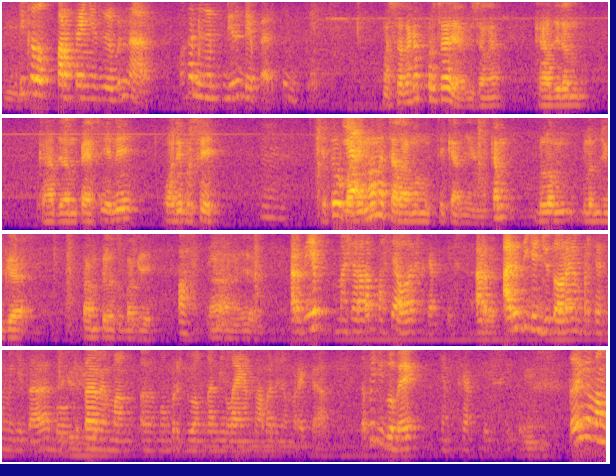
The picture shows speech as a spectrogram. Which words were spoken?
Hmm. Jadi kalau partainya sudah benar, maka dengan sendiri DPR itu betul. Masyarakat percaya misalnya kehadiran kehadiran PSI ini wah dia bersih. Hmm. Itu Ya. bagaimana cara membuktikannya? Kan belum belum juga tampil sebagai Pasti. ah, ya. artinya masyarakat pasti awalnya skeptis. Ar- Iya. Ada 3 juta orang yang percaya sama kita bahwa Tiga kita juta. memang eh, memperjuangkan nilai yang sama dengan mereka. Tapi juga baik yang skeptis gitu. Hmm. Tapi memang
